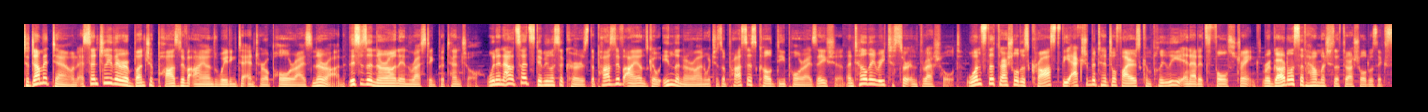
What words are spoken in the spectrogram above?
To dumb it down, essentially there are a bunch of positive ions waiting to enter a polarized neuron. This is a neuron in resting potential. When an outside stimulus occurs, the positive ions go in the neuron, which is a process called depolarization, until they reach a certain threshold. Once the threshold is crossed, the action potential fires completely and at its full strength, regardless of how much the threshold was exceeded.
